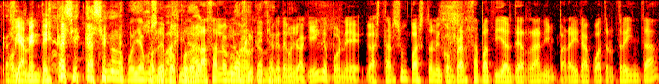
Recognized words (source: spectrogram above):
casi- obviamente. Casi, casi no lo podíamos Joder, pues imaginar. puedo enlazarlo con una noticia que tengo yo aquí que pone gastarse un pastón en comprar zapatillas de running para ir a 4.30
